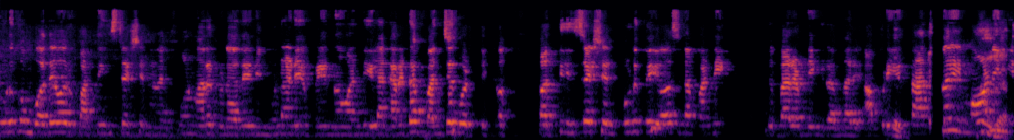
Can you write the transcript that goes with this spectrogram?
கொடுக்கும் போதே ஒரு பத்து இன்ஸ்ட்ரக்ஷன் எனக்கு போன் வரக்கூடாது நீ முன்னாடியே போயிடணும் வண்டி எல்லாம் கரெக்டா பஞ்சர் ஓட்டிக்கோ பத்து இன்ஸ்ட்ரக்ஷன் கொடுத்து யோசனை பண்ணி பாரு அப்படிங்கிற மாதிரி. அப்படி அது மாதிரி மார்னிங்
